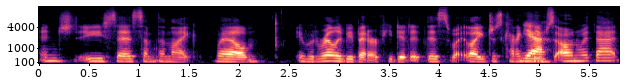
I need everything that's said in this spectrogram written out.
And she says something like, Well, it would really be better if you did it this way. Like, just kind of Yeah. keeps on with that.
